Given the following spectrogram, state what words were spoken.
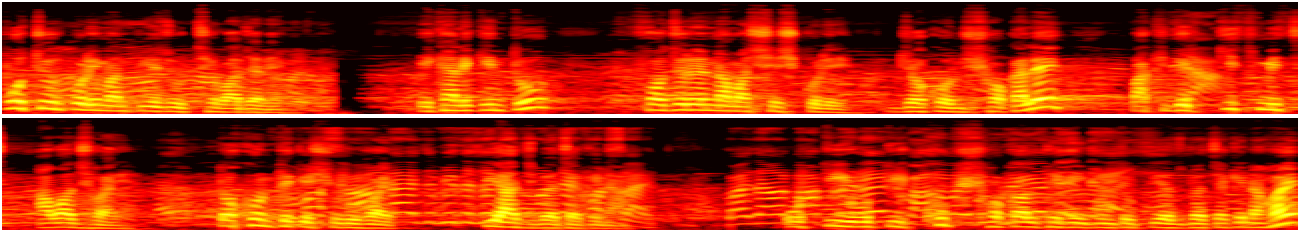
প্রচুর পরিমাণ পেঁয়াজ উঠছে বাজারে। এখানে কিন্তু ফজরের নামাজ শেষ করে যখন সকালে পাখিদের কিচমিচ আওয়াজ হয়, তখন থেকে শুরু হয় পেঁয়াজ বেচা কিনা। অতি অতি খুব সকাল থেকে কিন্তু পেঁয়াজ বেচা কেনা হয়।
